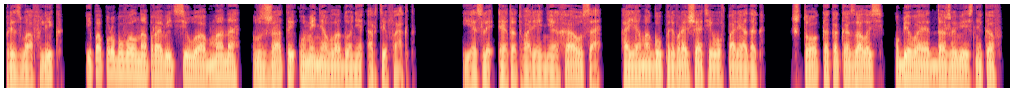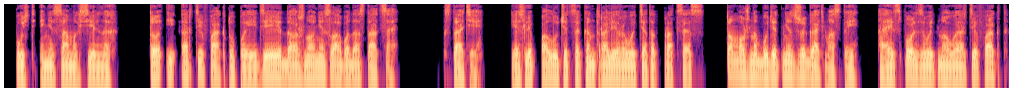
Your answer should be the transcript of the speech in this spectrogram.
призвав лик, и попробовал направить силу обмана в сжатый у меня в ладони артефакт. Если это творение хаоса, а я могу превращать его в порядок, что, как оказалось, убивает даже вестников, пусть и не самых сильных, то и артефакту, по идее, должно не слабо достаться. Кстати, если получится контролировать этот процесс, то можно будет не сжигать мосты, а использовать новый артефакт,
